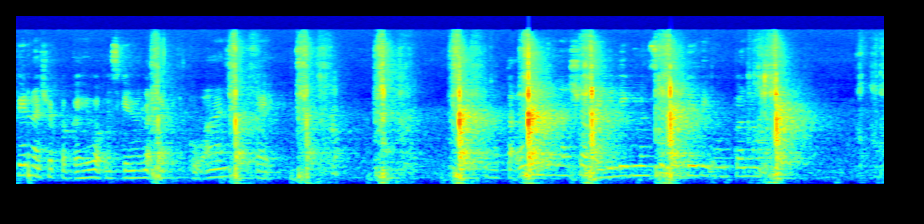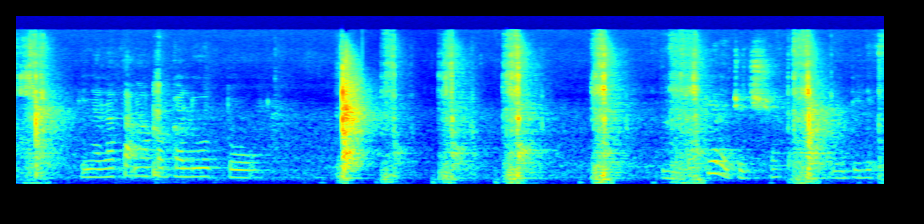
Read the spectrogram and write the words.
Pero na siya pagkahiwa, mas kinula kuan kay Nataon na na siya, mahilig man sila diri og kano. Hinalata nga pagkaluto. Okay ra jud siya. Ang dili ko.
